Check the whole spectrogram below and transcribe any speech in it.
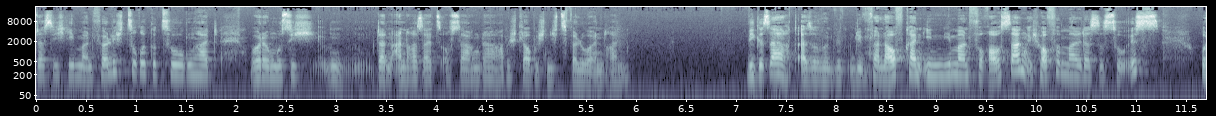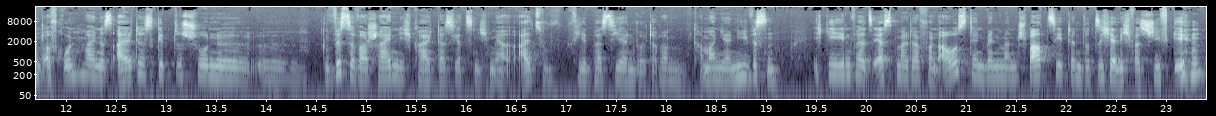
dass sich jemand völlig zurückgezogen hat. Aber da muss ich dann andererseits auch sagen, da habe ich, glaube ich, nichts verloren dran. Wie gesagt, also den Verlauf kann Ihnen niemand voraussagen. Ich hoffe mal, dass es so ist. Und aufgrund meines Alters gibt es schon eine äh, gewisse Wahrscheinlichkeit, dass jetzt nicht mehr allzu viel passieren wird. Aber kann man ja nie wissen. Ich gehe jedenfalls erstmal davon aus, denn wenn man schwarz sieht, dann wird sicherlich was schiefgehen.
